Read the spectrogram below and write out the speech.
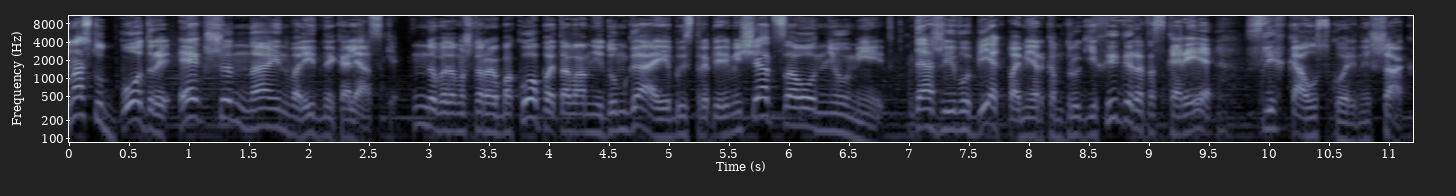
нас тут бодрый экшен на инвалидной коляске. Ну потому что Робокоп это вам не Думга и быстро перемещаться он не умеет. Даже его бег по меркам других игр это скорее слегка ускоренный шаг.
